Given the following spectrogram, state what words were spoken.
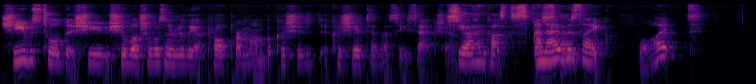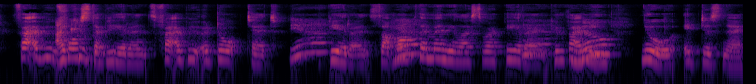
she was told that she she well she wasn't really a proper mum because she because she had to have a c-section See, I think that's disgusting. and i was like what Fit about I foster parents, fit about adopted yeah parents that mark Yeah. them any less of a parent. Yeah. Can I No. mean, no, it does not.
